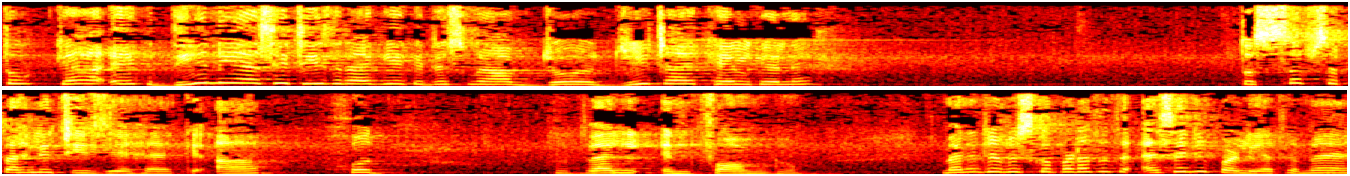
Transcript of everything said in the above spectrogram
تو کیا ایک دین ہی ایسی چیز رہ گی کہ جس میں آپ جو جی چاہے کھیل کھیلیں؟ تو سب سے پہلی چیز یہ ہے کہ آپ خود ویل انفارمڈ ہوں۔ میں نے جب اس کو پڑھا تھا تو ایسے نہیں پڑھ لیا تھا۔ میں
